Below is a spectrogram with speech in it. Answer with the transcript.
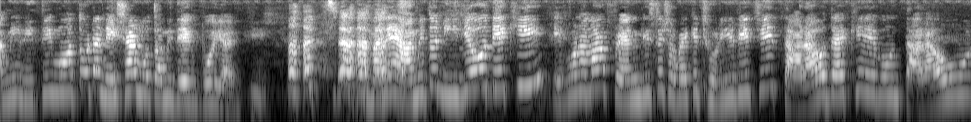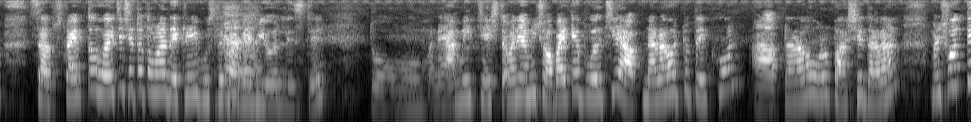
আমি রীতিমতো ওটা নেশার মতো আমি দেখবই আর কি। আচ্ছা। মানে আমি তো নিজেও দেখি এবং আমার ফ্রেন্ড লিস্টে সবাইকে ছড়িয়ে দিয়েছি তারাও দেখে এবং তারাও সাবস্ক্রাইব তো হয়েছে সেটা তোমরা দেখলেই বুঝতে পারবে ভিওর লিস্টে তো মানে আমি চেষ্টা মানে আমি সবাইকে বলছি, আপনারাও একটু দেখুন আপনারাও ওর পাশে দাঁড়ান। মানে সত্যি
